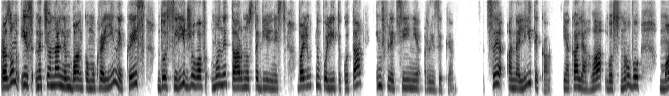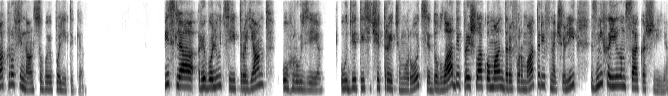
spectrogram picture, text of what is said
Разом із Національним банком України Кейс досліджував монетарну стабільність, валютну політику та інфляційні ризики. Це аналітика, яка лягла в основу макрофінансової політики. Після революції троянд у Грузії у 2003 році до влади прийшла команда реформаторів на чолі з Міхаїлом Саакашвілі.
